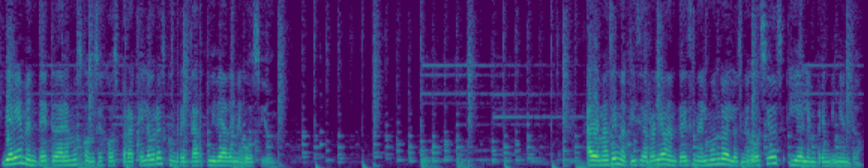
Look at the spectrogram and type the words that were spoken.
Diariamente te daremos consejos para que logres concretar tu idea de negocio. Además de noticias relevantes en el mundo de los negocios y el emprendimiento.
